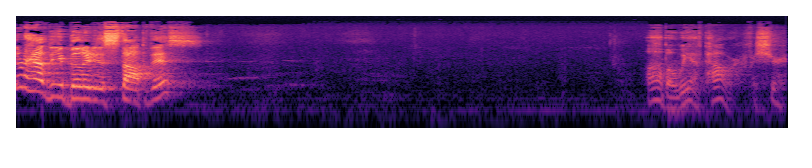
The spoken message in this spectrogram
They don't have the ability to stop this. Oh, but we have power for sure.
